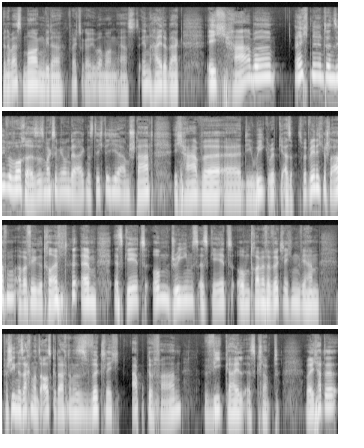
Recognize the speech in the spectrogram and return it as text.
bin aber erst morgen wieder, vielleicht sogar übermorgen erst in Heidelberg. Ich habe echt eine intensive Woche. Es ist Maximierung der Ereignisdichte hier am Start. Ich habe äh, die Week Ripkey, also es wird wenig geschlafen, aber viel geträumt. ähm, es geht um Dreams, es geht um Träume verwirklichen. Wir haben verschiedene Sachen uns ausgedacht und es ist wirklich abgefahren, wie geil es klappt. Weil ich hatte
